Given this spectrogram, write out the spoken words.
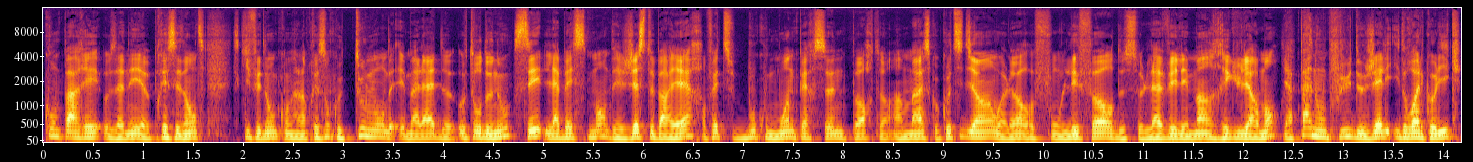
comparé aux années précédentes, ce qui fait donc qu'on a l'impression que tout le monde est malade autour de nous, c'est l'abaissement des gestes barrières. En fait, beaucoup moins moins de personnes portent un masque au quotidien ou alors font l'effort de se laver les mains régulièrement. Il n'y a pas non plus de gel hydroalcoolique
